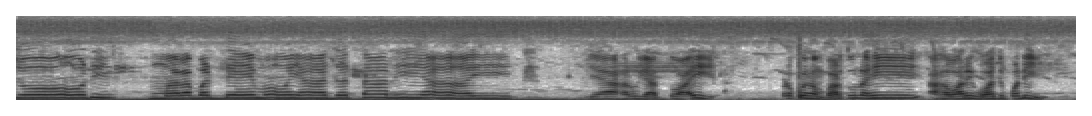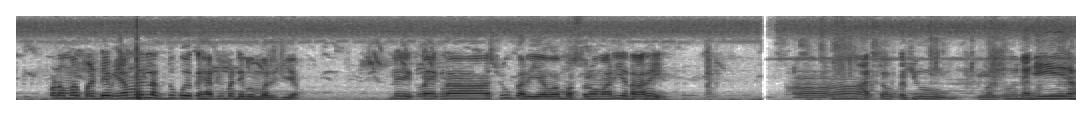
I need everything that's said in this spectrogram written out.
જોડી, મારા બર્થડે મો યાદ તારી આઈ. યા હારું યાદ તો આવી પણ કોઈ સંભાળતું નહીં, આ હવારી હોજ પડી. પણ અમારે બર્થડે એમ નહીં લાગતું કોઈ હેપી બર્થડે મરી એમ. એટલે એકલા એકલા શું કરીએ, હવે મસરો મારીએ તારે. તો કશું મળતું નહીં ને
